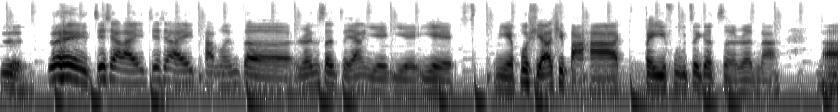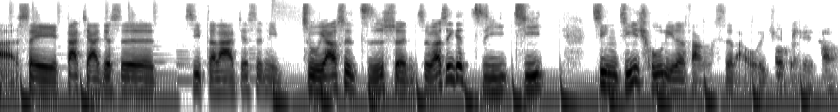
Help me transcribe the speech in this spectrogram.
是，对，接下来接下来他们的人生怎样，也也也你也不需要去把它背负这个责任呐啊，所以大家就是。记得啦，就是你主要是止损，主要是一个急急紧急处理的方式啦，我会觉得。OK，好，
